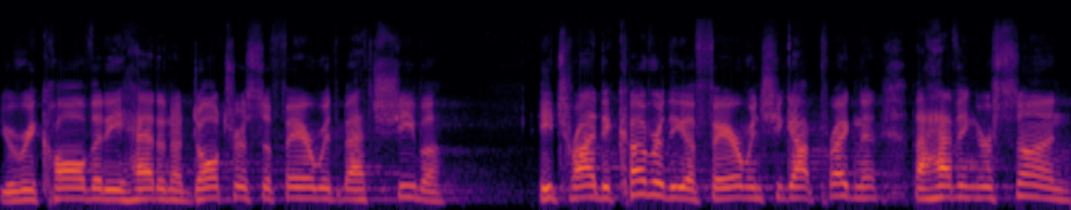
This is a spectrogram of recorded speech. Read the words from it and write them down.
You recall that he had an adulterous affair with Bathsheba. He tried to cover the affair when she got pregnant by having her son,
